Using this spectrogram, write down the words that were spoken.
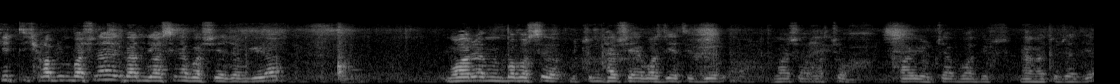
Gittik kabrin başına, ben Yasin'e başlayacağım güya. Muharrem'in babası bütün her şeye vaziyet ediyor. Maşallah çok hayır cevva bir Mehmet Hoca diye.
